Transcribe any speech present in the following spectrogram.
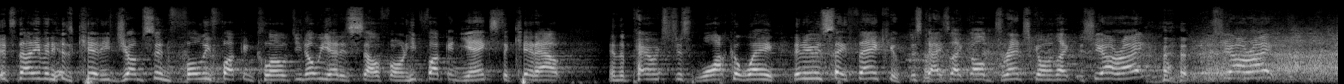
it's not even his kid. He jumps in fully fucking clothed. You know he had his cell phone. He fucking yanks the kid out. And the parents just walk away. They don't even say thank you. This guy's like all drenched, going like, "Is she all right? Is she all right?"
